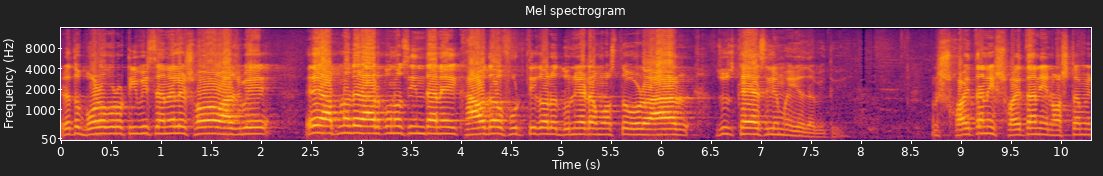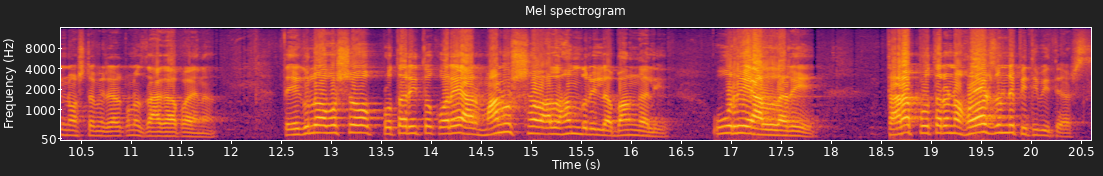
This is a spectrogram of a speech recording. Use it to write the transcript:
এটা তো বড় বড় টিভি চ্যানেলে সব আসবে। এ, আপনাদের আর কোনো চিন্তা নেই, খাওয়া দাওয়া ফুর্তি করো, দুনিয়াটা মস্ত বড়, আর জুস খাইয়া স্লিম হইয়া যাবি তুই। শয়তানি শয়তানি নষ্টামির নষ্টামির আর কোনো জায়গা পায় না। তো এগুলো অবশ্য প্রতারিত করে, আর মানুষ আলহামদুলিল্লাহ বাঙালি। ওরে আল্লাহ রে, তারা প্রতারণা হওয়ার জন্য পৃথিবীতে আসছে।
